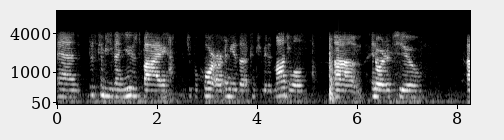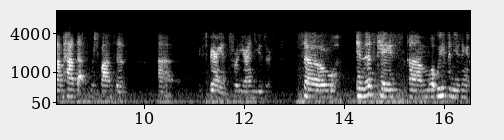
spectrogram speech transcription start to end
And this can be then used by the Drupal core or any of the contributed modules um, in order to um, have that responsive uh, experience for your end users. So in this case, um, what we've been using it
